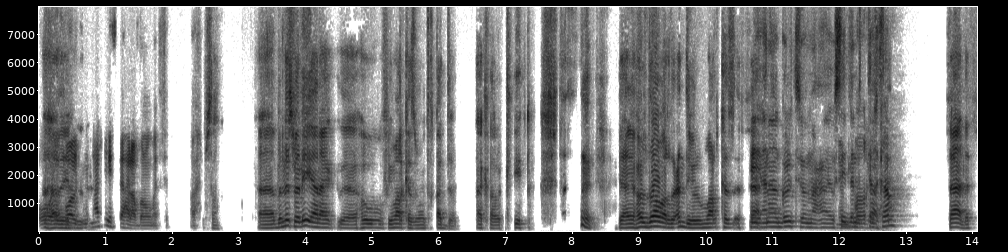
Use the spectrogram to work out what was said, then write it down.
وبول جياماتي يستاهل أفضل ممثل. صح. آه، بالنسبة لي أنا آه، هو في مركز متقدم أكثر بكثير. يعني Holdovers عندي في المركز اي الثاني أنا قلت مع وسيد مركز التاسع كم؟ ثالث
